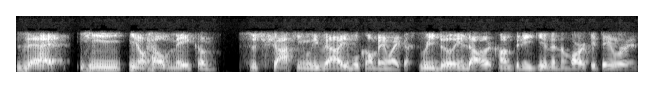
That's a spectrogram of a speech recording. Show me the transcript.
that he, you know, helped make a such shockingly valuable company, like a $3 billion company, given the market they were in.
